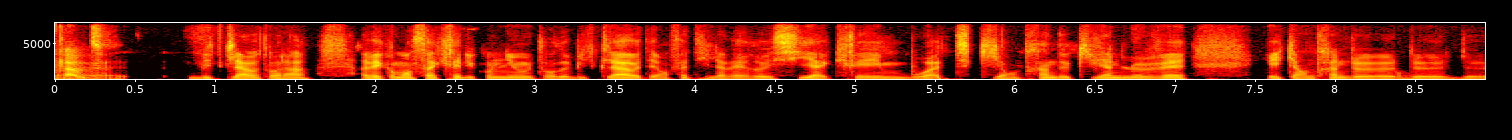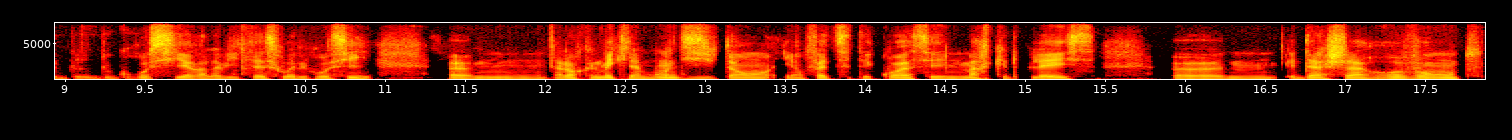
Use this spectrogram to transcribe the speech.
Cloud? BitCloud, voilà, avait commencé à créer du contenu autour de BitCloud et en fait, il avait réussi à créer une boîte qui est en train de, qui vient de lever et qui est en train de, de, de, grossir à la vitesse où elle grossit, alors que le mec il a moins de 18 ans et en fait, c'était quoi? C'est une marketplace euh, d'achat-revente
